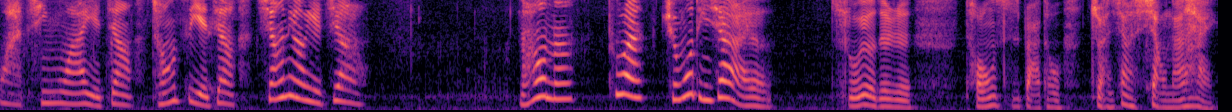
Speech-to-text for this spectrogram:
哇！青蛙也叫，虫子也叫，小鸟也叫。然后呢，突然全部停下来了。所有的人同时把头转向小男孩，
